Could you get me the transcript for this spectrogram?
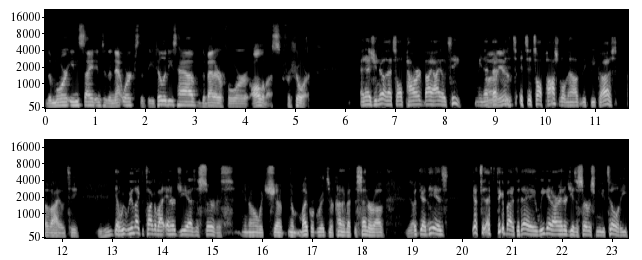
the more insight into the networks that the utilities have the better for all of us for sure and as you know that's all powered by iot i mean that, uh, yeah. it's, it's it's all possible now because of iot mm-hmm. yeah we, we like to talk about energy as a service you know which uh, you know microgrids are kind of at the center of yep, but the yep. idea is yeah, to, think about it today, we get our energy as a service from the utility.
